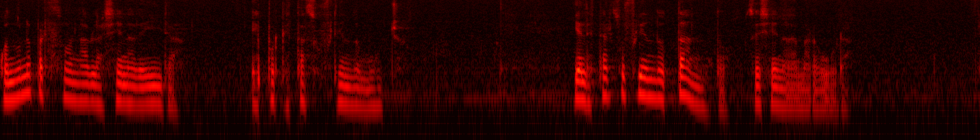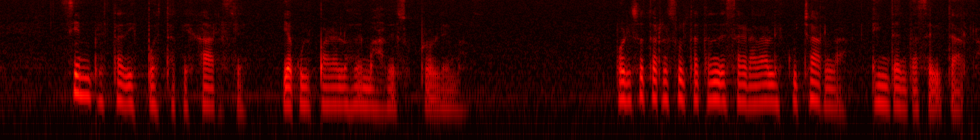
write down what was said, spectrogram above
Cuando una persona habla llena de ira, es porque está sufriendo mucho. Y al estar sufriendo tanto, se llena de amargura. Siempre está dispuesta a quejarse y a culpar a los demás de sus problemas. Por eso te resulta tan desagradable escucharla e intentas evitarla.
